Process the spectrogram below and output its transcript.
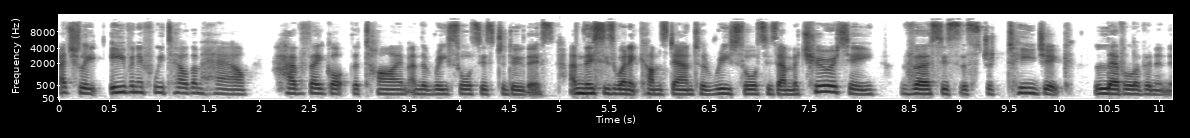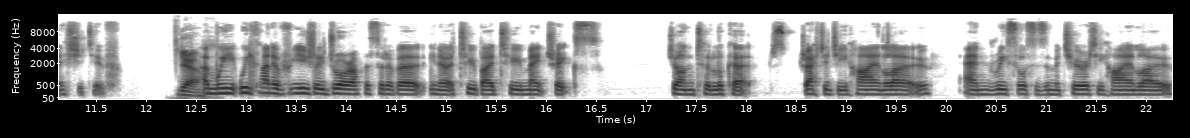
actually even if we tell them how have they got the time and the resources to do this? And this is when it comes down to resources and maturity versus the strategic level of an initiative. Yeah. And we, we kind of usually draw up a sort of a, you know, a two by two matrix John, to look at strategy high and low and resources and maturity high and low,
